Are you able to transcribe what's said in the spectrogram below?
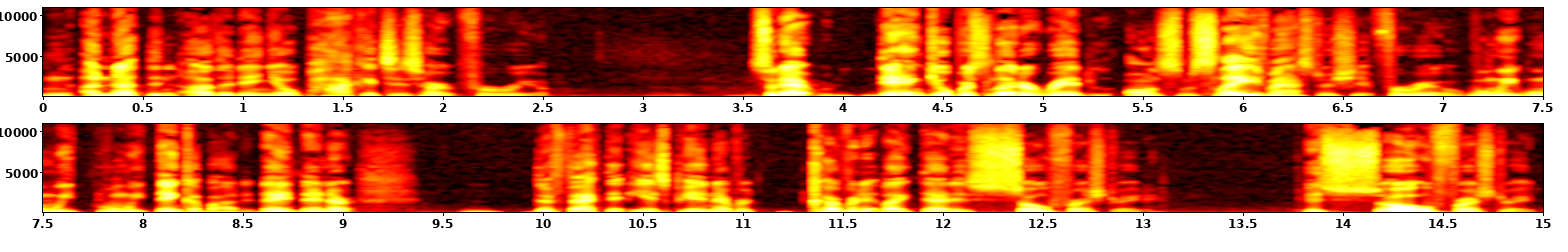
n- uh, nothing other than your pockets is hurt for real. So that Dan Gilbert's letter read on some slave master shit for real. When we when we when we think about it, they they never. The fact that ESPN never covered it like that is so frustrating. It's so frustrating.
